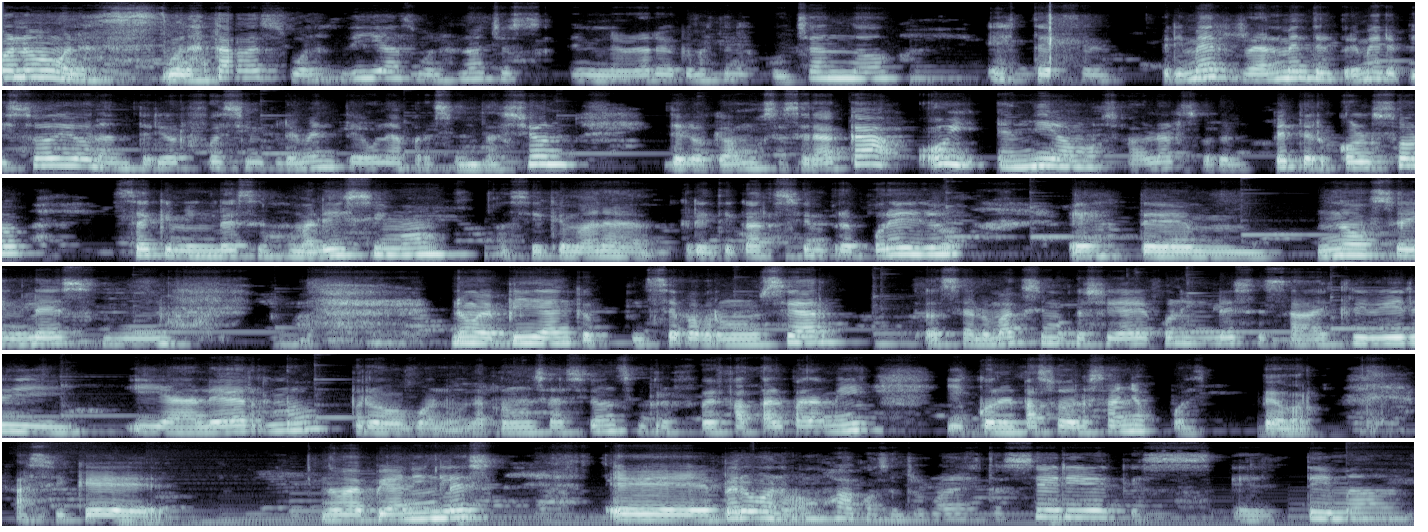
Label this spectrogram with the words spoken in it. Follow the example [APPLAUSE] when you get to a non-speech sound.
Bueno, buenas, tardes, buenos días, buenas noches en el horario que me estén escuchando. Este es el primer, realmente el primer episodio. El anterior fue simplemente una presentación de lo que vamos a hacer acá. Hoy en día vamos a hablar sobre el Peter Call Sol. Sé que mi inglés es malísimo, así que me van a criticar siempre por ello. Este, no sé inglés, me pidan que sepa pronunciar, o sea, lo máximo que llegué con inglés es a escribir y, a leerlo, pero bueno, la pronunciación siempre fue fatal para mí y con el paso de los años, pues peor. Así que no me pidan inglés, eh, pero bueno, vamos a concentrarnos en esta serie, que es el tema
